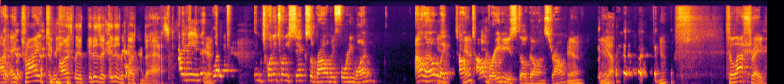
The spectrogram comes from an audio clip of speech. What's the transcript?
I, I try I to mean, be honestly, it- it is a it is a question to ask. I mean, Yeah. like in 2026, LeBron will be 41. I don't know. Like Tom, Yeah. Tom Brady is still going strong. yeah, Yeah. yeah. So last trade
